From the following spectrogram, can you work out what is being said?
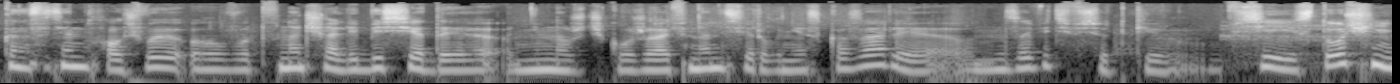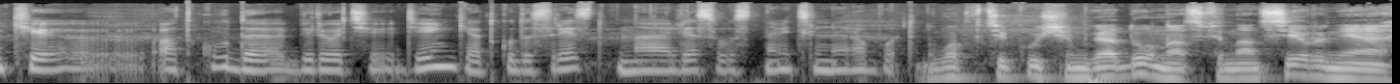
Константин Михайлович, вы э, вот в начале беседы немножечко уже о финансировании сказали. Назовите все-таки все источники, откуда берете деньги, откуда средства на лесовосстановительные работы. Ну вот в текущем году у нас финансирование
